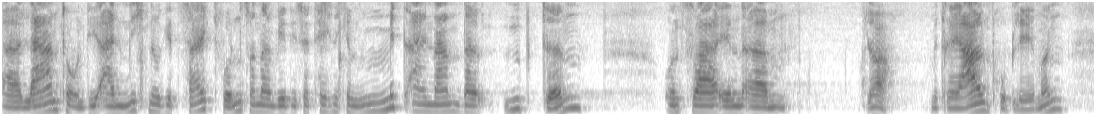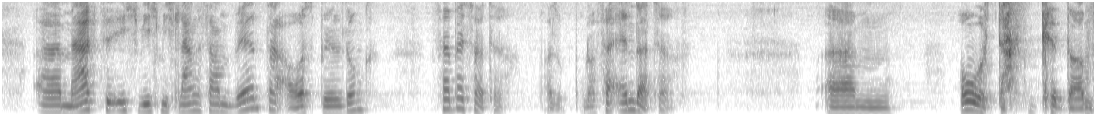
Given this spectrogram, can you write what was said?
äh, lernte und die einem nicht nur gezeigt wurden, sondern wir diese Techniken miteinander übten, und zwar in, ähm, ja, mit realen Problemen, äh, merkte ich, wie ich mich langsam während der Ausbildung verbesserte also oder veränderte. Ähm, oh, danke, Dom.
